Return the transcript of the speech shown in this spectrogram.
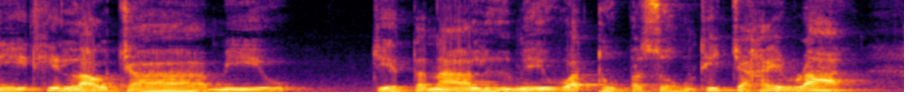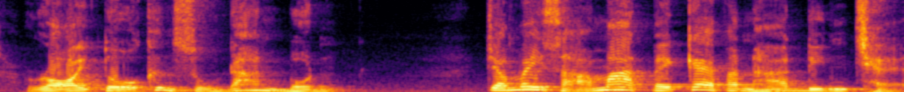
ณีที่เราจะมีเจตนาหรือมีวัตถุประสงค์ที่จะให้รากรอยตัวขึ้นสู่ด้านบน จะไม่สามารถไปแก้ปัญหาดินแฉะ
